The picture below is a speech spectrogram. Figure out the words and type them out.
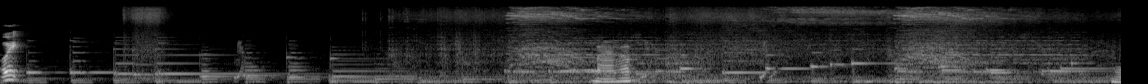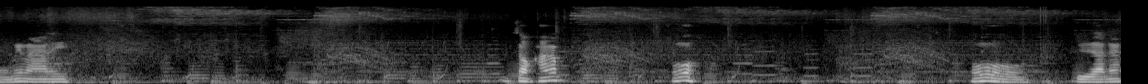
เฮ้ยมาครับโหไม่มาเลย สองครั้งครับ โอ้ โอ้เกลือนะ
